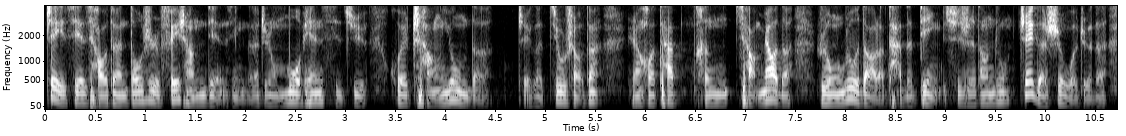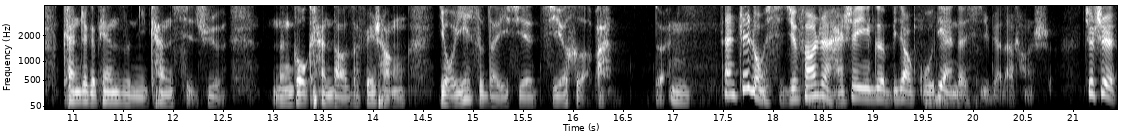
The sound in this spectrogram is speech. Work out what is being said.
这些桥段都是非常典型的这种默片喜剧会常用的这个技术手段，然后他很巧妙的融入到了他的电影叙事当中。这个是我觉得看这个片子，你看喜剧能够看到的非常有意思的一些结合吧。对，嗯。但这种喜剧方式还是一个比较古典的喜剧表达方式，就是，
